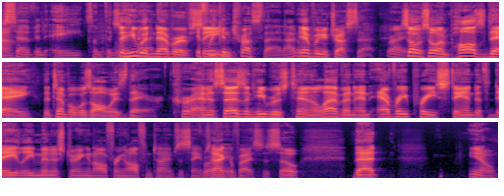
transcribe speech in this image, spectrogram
Sixty-seven, eight, something. Like that. So like he would never have If we can trust that, I don't. Yeah, if we can trust that. Right, So, right. so in Paul's day, the temple was always there. Correct. And it says in Hebrews 10 11, and every priest standeth daily ministering and offering oftentimes the same Right. sacrifices. So that, you know,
